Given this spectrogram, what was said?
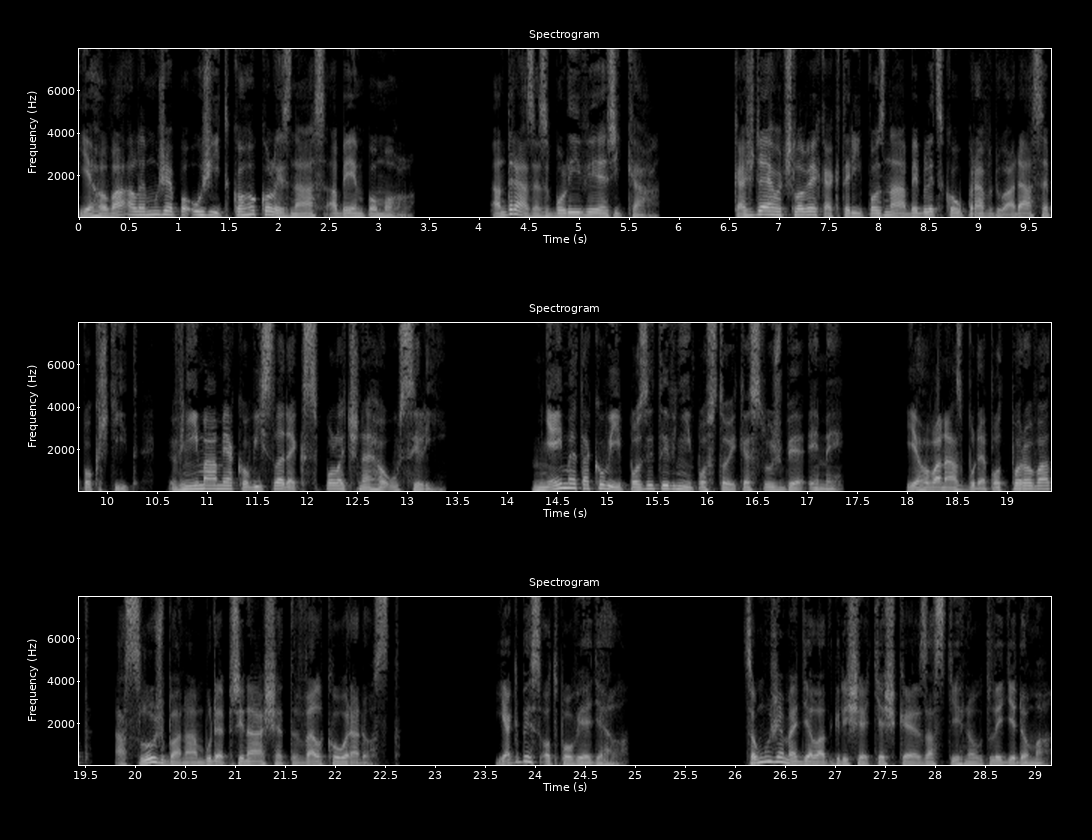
Jehova ale může použít kohokoliv z nás, aby jim pomohl. Andráze z Bolívie říká, Každého člověka, který pozná biblickou pravdu a dá se pokřtít, vnímám jako výsledek společného úsilí. Mějme takový pozitivní postoj ke službě i my. Jehova nás bude podporovat a služba nám bude přinášet velkou radost. Jak bys odpověděl? Co můžeme dělat, když je těžké zastihnout lidi doma?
